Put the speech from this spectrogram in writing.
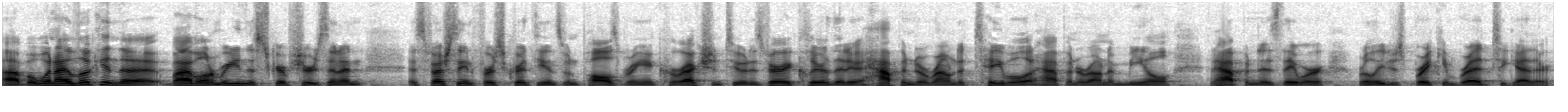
Uh, but when I look in the Bible and I'm reading the scriptures, and especially in 1 Corinthians when Paul's bringing correction to it, it's very clear that it happened around a table, it happened around a meal, it happened as they were really just breaking bread together.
